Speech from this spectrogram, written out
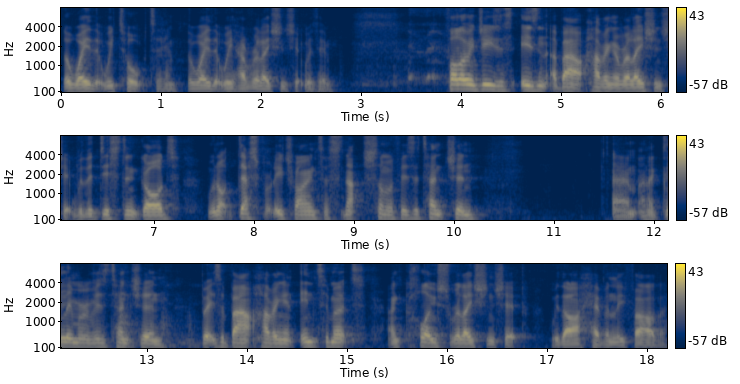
the way that we talk to Him, the way that we have relationship with Him. Following Jesus isn't about having a relationship with a distant God. We're not desperately trying to snatch some of His attention um, and a glimmer of His attention, but it's about having an intimate and close relationship with our Heavenly Father.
